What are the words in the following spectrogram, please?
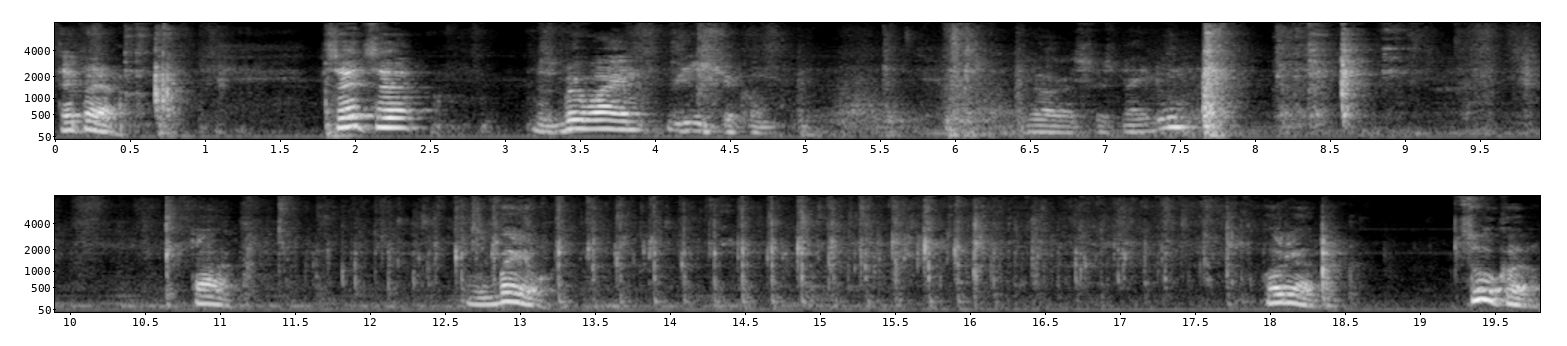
Тепер все це збиваємо вінчиком. Зараз щось знайду. Так. Збив. Порядок. Цукор.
